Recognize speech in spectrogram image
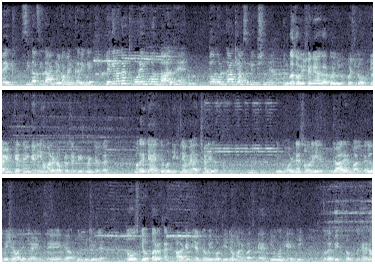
वेग सीधा सीधा आप रिकमेंड करेंगे। लेकिन अगर थोड़े बहुत बाल हैं तो उनका क्या सोल्यूशन है? उनका सोल्यूशन है अगर कोई कुछ लोग क्लाइंट कहते हैं कि नहीं हमारे डॉक्टर से ट्रीटमेंट चल रहा है मगर क्या है कि वो दिखने में अच्छा नहीं लगता। ये बॉल्डनेस हो रही है जा रहे हैं बाल एलोपेशिया वाले क्लाइंट से या कुछ भी चीज़ है। तो उसके ऊपर आर्टिफिशियल जो विग होती है जो हमारे पास है ह्यूमन हेयर की, मगर विग तो है ना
